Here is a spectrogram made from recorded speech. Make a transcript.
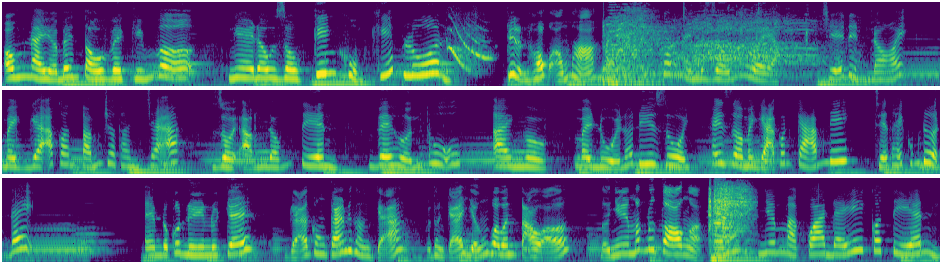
Ông này ở bên tàu về kiếm vợ, nghe đầu giàu kinh khủng khiếp luôn. Chứ định hốt ổng hả Con này mà giấu người à? Chế định nói, mày gã con tắm cho thằng chả, rồi ẵm đóng tiền, về hưởng thụ. Ai ngờ, mày đuổi nó đi rồi, hay giờ mày gã con cám đi, chế thấy cũng được đấy. Em đâu có điên đâu chế Gả con cám với thằng chả Rồi thằng chả dẫn qua bên tàu ở Tự nhiên em mất đứa con à? Nhưng mà qua đấy có tiền.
